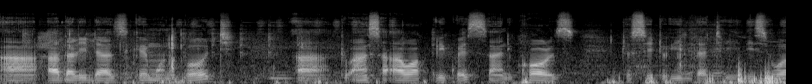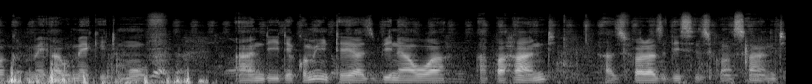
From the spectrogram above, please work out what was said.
uh, other leaders came on board uh, to answer our requests and calls to see to it that uh, this work may, uh, will make it move. And the community has been our upper hand as far as this is concerned,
